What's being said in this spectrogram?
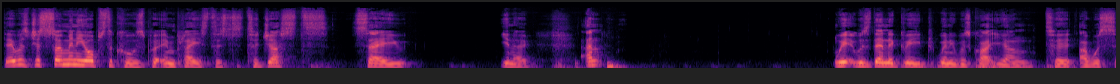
there was just so many obstacles put in place to to just say, you know, and it was then agreed when he was quite young to I was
